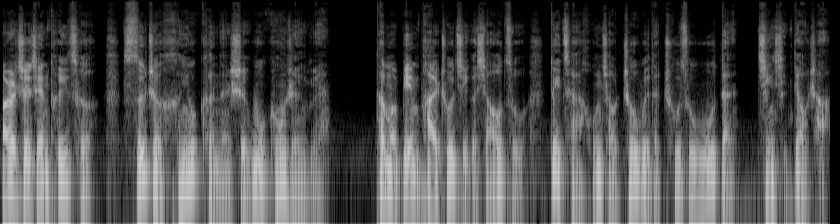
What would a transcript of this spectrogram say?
而之前推测死者很有可能是务工人员，他们便派出几个小组对彩虹桥周围的出租屋等进行调查。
